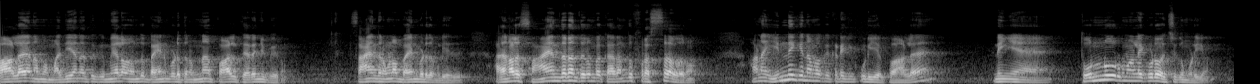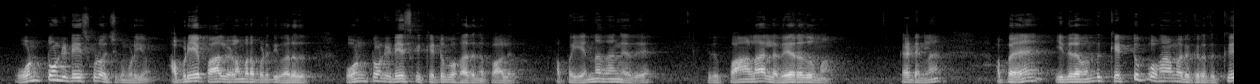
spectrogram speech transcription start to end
பாலை நம்ம மதியானத்துக்கு மேலே வந்து பயன்படுத்தினோம்னா பால் தெரிஞ்சு போயிடும் சாயந்தரம்லாம் பயன்படுத்த முடியாது. அதனால் சாயந்தரம் திரும்ப கறந்து ஃப்ரெஷ்ஷாக வரும். ஆனால் இன்றைக்கி நமக்கு கிடைக்கக்கூடிய பாலை நீங்கள் தொண்ணூறு நாளைக்கு கூட வச்சுக்க முடியும். ஒன் டுவெண்ட்டி டேஸ் கூட வச்சுக்க முடியும். அப்படியே பால் விளம்பரப்படுத்தி வருது. ஒன் டுவெண்ட்டி டேஸ்க்கு கெட்டு போகாதுங்க பால். அப்போ என்னதாங்க இது? இது பாலா இல்லை வேறு எதுவுமா? கேட்டுங்களா? அப்போ இதில் வந்து கெட்டு போகாமல் இருக்கிறதுக்கு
